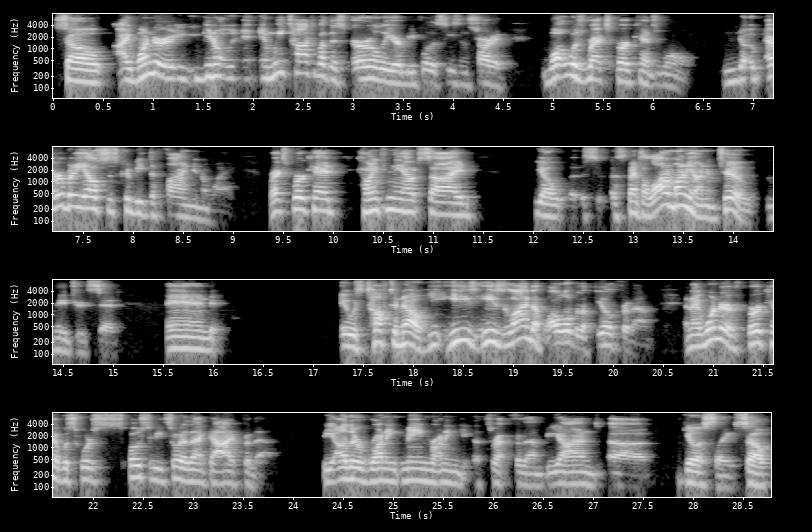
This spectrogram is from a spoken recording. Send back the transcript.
So I wonder, you know, and we talked about this earlier before the season started. What was Rex Burkhead's role? No, everybody else's could be defined in a way. Rex Burkhead coming from the outside, you know, spent a lot of money on him too. The Patriots did, and it was tough to know. He he's he's lined up all over the field for them, and I wonder if Burkhead was sort of supposed to be sort of that guy for them, the other running main running threat for them beyond uh, Gillislee. So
